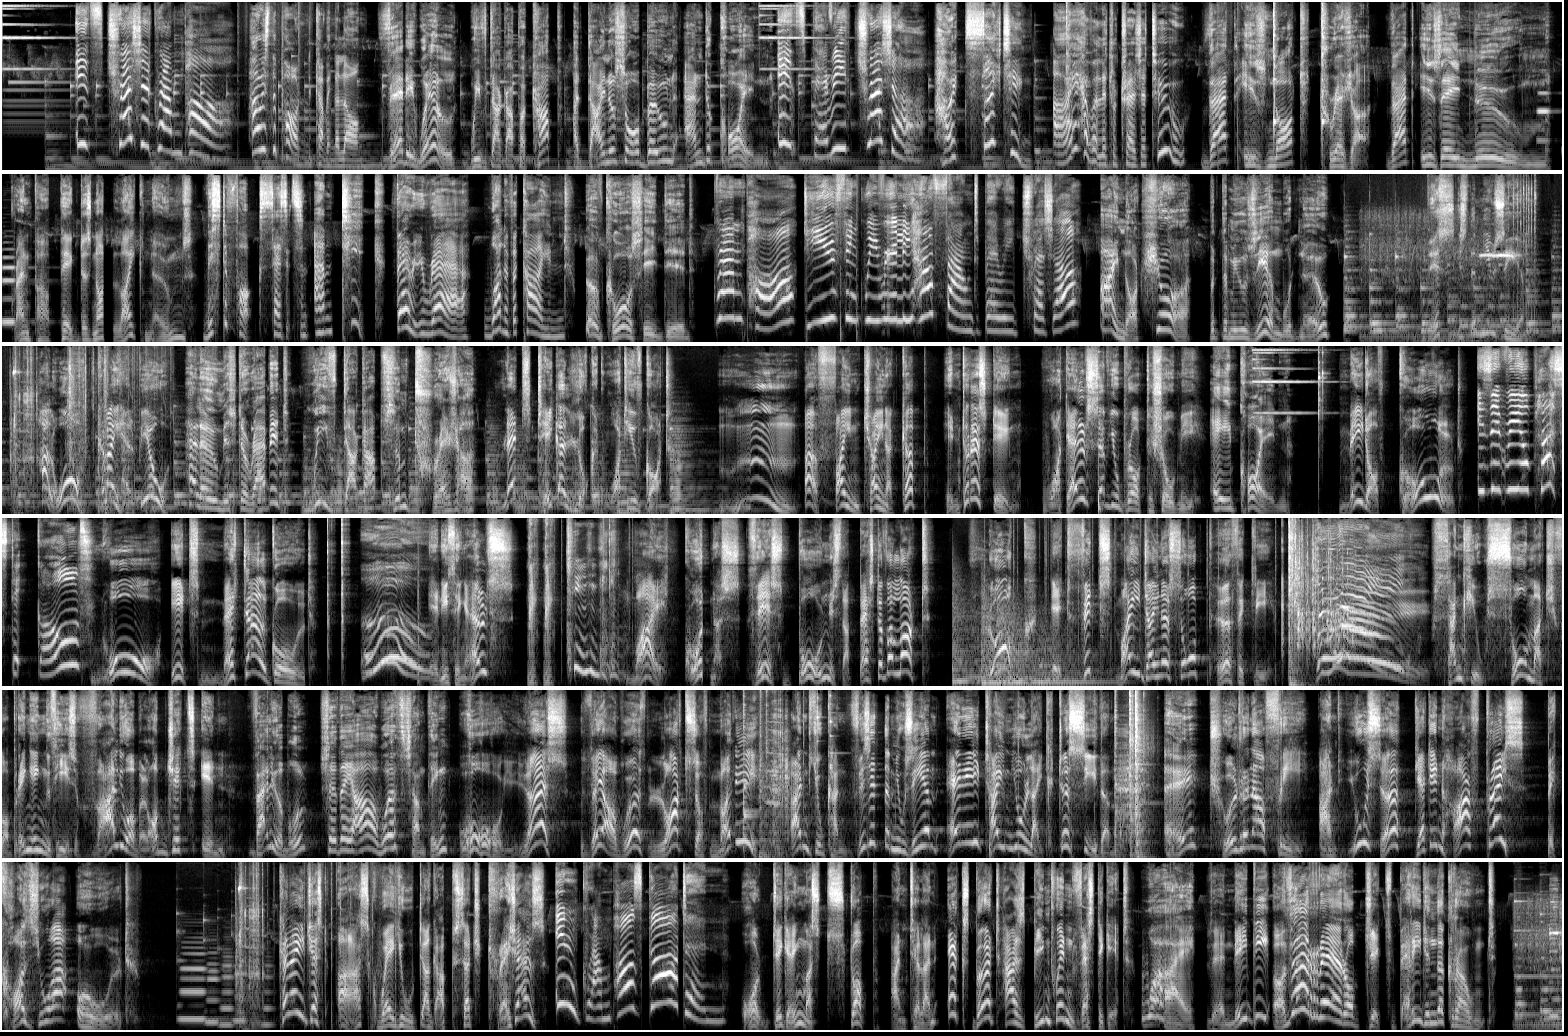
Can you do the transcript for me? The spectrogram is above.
It's treasure, Grandpa. How is the pond coming along? Very well. We've dug up a cup, a dinosaur bone, and a coin. It's buried treasure. How exciting! I have a little treasure too. That is not treasure. That is a gnome. Grandpa Pig does not like gnomes. Mr. Fox says it's an antique, very rare, one of a kind. Of course he did. Grandpa, do you think we really have found buried treasure? I'm not sure, but the museum would know. This is the museum. Hello, can I help you? Hello, Mr. Rabbit. We've dug up some treasure. Let's take a look at what you've got. Mmm, a fine china cup. Interesting. What else have you brought to show me? A coin. Made of gold. Is it real plastic gold? No, it's metal gold. Ooh. Anything else? My goodness, this bone is the best of the lot. Look, it fits my dinosaur perfectly. Hooray! Thank you so much for bringing these valuable objects in. Valuable, so they are worth something. Oh, yes, they are worth lots of money. And you can visit the museum any time you like to see them. Eh? Children are free, and you, sir, get in half price because you are old. Can I just ask where you dug up such treasures? In Grandpa's garden. All digging must stop until an expert has been to investigate. Why? There may be other rare objects buried in the ground. Granny,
